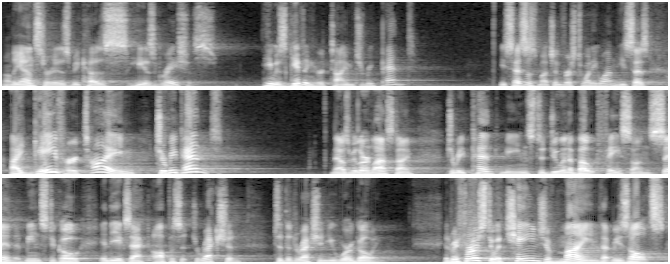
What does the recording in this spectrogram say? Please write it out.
Well, the answer is because he is gracious. He was giving her time to repent. He says as much in verse 21. He says, I gave her time to repent. Now, as we learned last time, to repent means to do an about face on sin. It means to go in the exact opposite direction to the direction you were going. It refers to a change of mind that results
